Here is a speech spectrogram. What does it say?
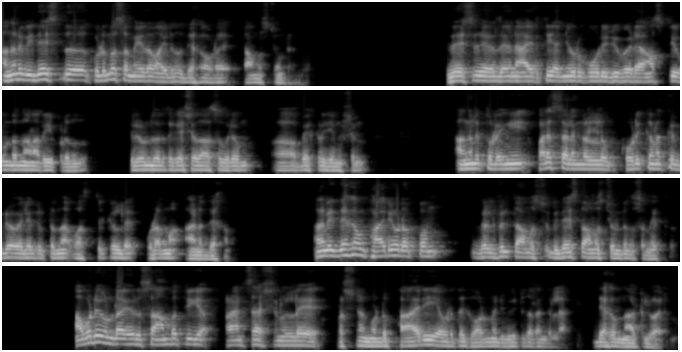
അങ്ങനെ വിദേശത്ത് കുടുംബസമേതമായിരുന്നു ഇദ്ദേഹം അവിടെ താമസിച്ചുകൊണ്ടിരുന്നത്. വിദേശത്ത് ഇദ്ദേഹം ആയിരത്തി അഞ്ഞൂറ് കോടി രൂപയുടെ ആസ്തി ഉണ്ടെന്നാണ് അറിയപ്പെടുന്നത്. തിരുവനന്തപുരത്ത് കേശവദാസപുരം ബേക്കറി ജംഗ്ഷൻ. അങ്ങനെ തുടങ്ങി പല സ്ഥലങ്ങളിലും കോടിക്കണക്കിന് രൂപ വില കിട്ടുന്ന വസ്തുക്കളുടെ ഉടമ ആണ് ഇദ്ദേഹം. അങ്ങനെ ഇദ്ദേഹം ഭാര്യയോടൊപ്പം ഗൾഫിൽ താമസിച്ചു വിദേശത്ത് താമസിച്ചുകൊണ്ടിരുന്ന സമയത്ത് അവിടെ ഉണ്ടായ ഒരു സാമ്പത്തിക ട്രാൻസാക്ഷനിലെ പ്രശ്നം കൊണ്ട് ഭാര്യയെ അവിടുത്തെ ഗവൺമെന്റ് വീട്ടു തടങ്കലാക്കി ഇദ്ദേഹം നാട്ടിലുമായിരുന്നു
